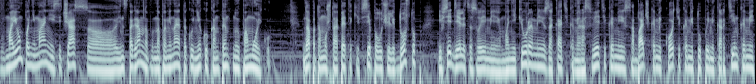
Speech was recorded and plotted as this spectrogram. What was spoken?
в моем понимании сейчас э, Инстаграм напоминает такую некую контентную помойку. Да, потому что, опять-таки, все получили доступ, и все делятся своими маникюрами, закатиками, рассветиками, собачками, котиками, тупыми картинками,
